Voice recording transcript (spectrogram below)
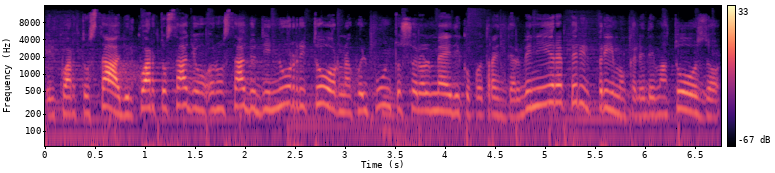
il quarto stadio. Il quarto stadio è uno stadio di non ritorno, a quel punto solo il medico potrà intervenire. Per il primo che l'edematoso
